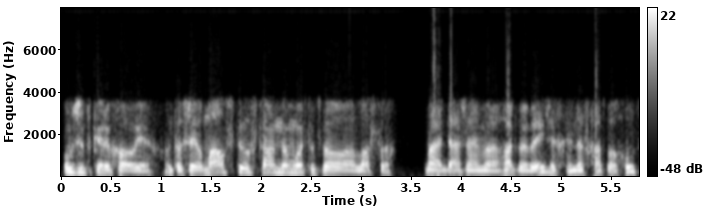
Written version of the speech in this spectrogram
om ze te kunnen gooien. Want als ze helemaal stilstaan, dan wordt het wel lastig. Maar daar zijn we hard mee bezig en dat gaat wel goed.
